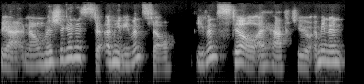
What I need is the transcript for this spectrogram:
Yeah, no, Michigan is still, I mean, even still, even still, I have to, I mean, and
